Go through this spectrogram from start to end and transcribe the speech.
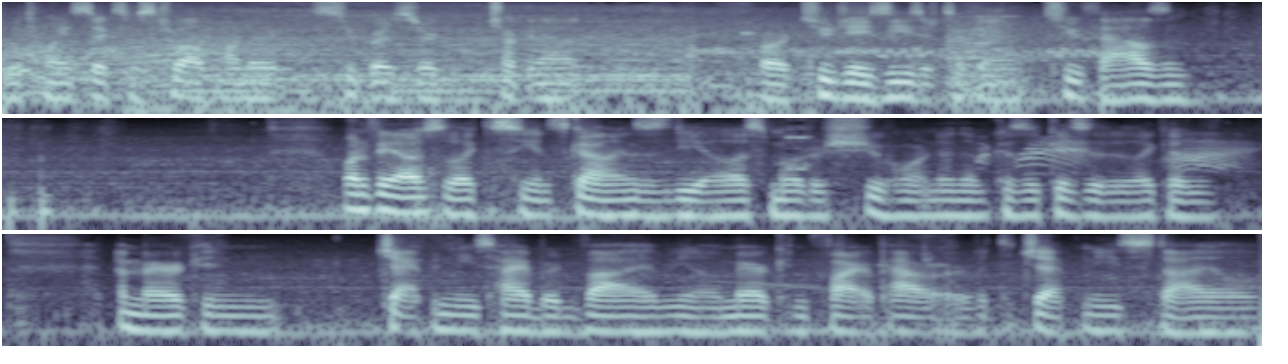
RB26 was 1200. Supras are chucking out, or 2JZs are chucking out 2000. One thing I also like to see in Skylines is the LS motors shoehorned in them because it gives it like a American Japanese hybrid vibe, you know, American firepower with the Japanese style.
